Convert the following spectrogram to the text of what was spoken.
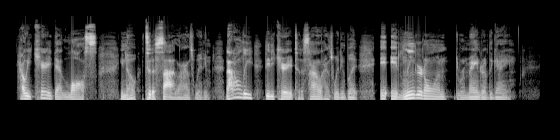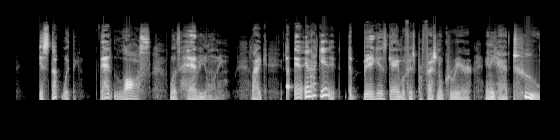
how he carried that loss, you know, to the sidelines with him. Not only did he carry it to the sidelines with him, but it, it lingered on the remainder of the game. It stuck with him. That loss was heavy on him. Like, uh, and, and I get it. The biggest game of his professional career, and he had two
